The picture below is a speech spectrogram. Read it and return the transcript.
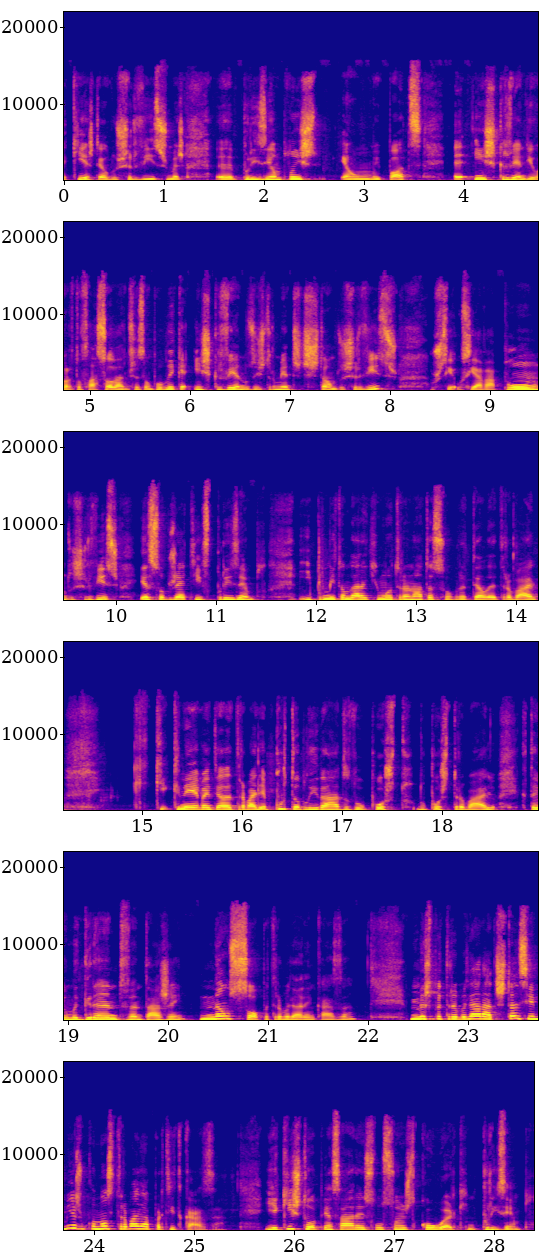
aqui este é o dos serviços, mas, por exemplo, é uma hipótese, inscrevendo, e agora estou a falar só da administração pública, inscrevendo os instrumentos de gestão dos serviços, o CIADAP 1 dos serviços, esse objetivo por exemplo. E permitam-me dar aqui uma outra nota sobre o teletrabalho que, que, nem é bem teletrabalho, é portabilidade do posto, do posto de trabalho, que tem uma grande vantagem, não só para trabalhar em casa, mas para trabalhar à distância, mesmo quando não se trabalha a partir de casa. E aqui estou a pensar em soluções de coworking, por exemplo.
